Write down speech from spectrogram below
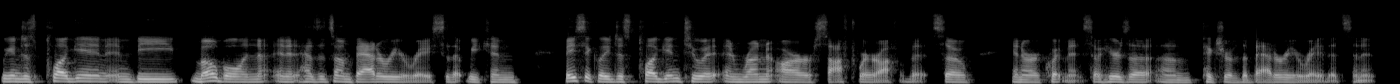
we can just plug in and be mobile and, and it has its own battery array so that we can basically just plug into it and run our software off of it. So in our equipment. So here's a um, picture of the battery array that's in it.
